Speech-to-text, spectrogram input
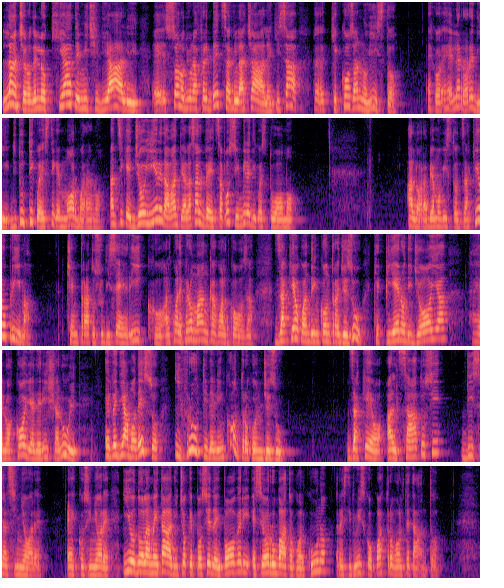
lanciano delle occhiate micidiali e sono di una freddezza glaciale, chissà eh, che cosa hanno visto. Ecco, è l'errore di, di tutti questi che mormorano, anziché gioire davanti alla salvezza possibile di quest'uomo. Allora, abbiamo visto Zaccheo prima, centrato su di sé, ricco, al quale però manca qualcosa. Zaccheo quando incontra Gesù, che è pieno di gioia, eh, lo accoglie, aderisce a lui. E vediamo adesso i frutti dell'incontro con Gesù. Zaccheo, alzatosi, disse al Signore, Ecco, Signore, io do la metà di ciò che possiede ai poveri e se ho rubato a qualcuno, restituisco quattro volte tanto.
